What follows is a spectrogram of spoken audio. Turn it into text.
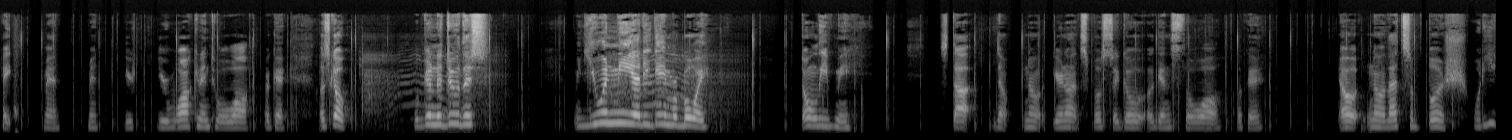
Hey, man, man, you're you're walking into a wall. Okay, let's go. We're gonna do this. You and me, Eddie Gamer Boy. Don't leave me. Stop. No, no, you're not supposed to go against the wall. Okay. Oh, no, that's a bush. What are you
